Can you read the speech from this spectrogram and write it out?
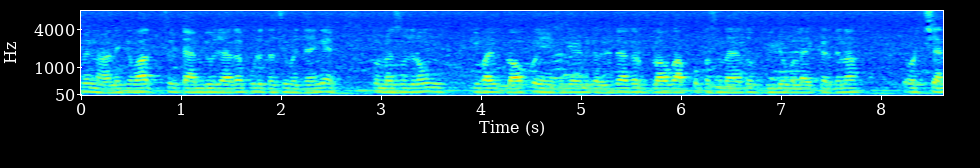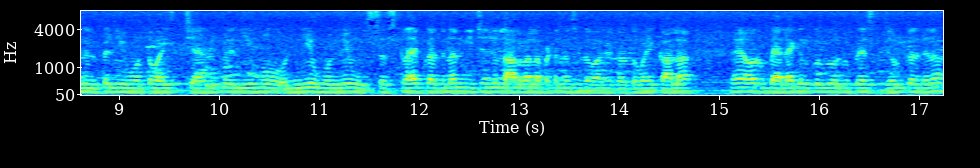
फिर नहाने के बाद फिर टाइम भी हो जाएगा, पूरे दस ही बज जाएँगे। तो मैं सोच रहा हूँ कि भाई ब्लॉग को यहीं पर एंड कर देते हैं। अगर ब्लॉग आपको पसंद आया तो वीडियो को लाइक कर देना और चैनल पे न्यू हो तो भाई चैनल पे न्यू हो न्यू हो न्यू सब्सक्राइब कर देना। नीचे जो लाल वाला बटन है, उसे दबा के कर दो भाई, काला है और बेल आइकन को भी ऑल प्रेस ज़रूर कर देना।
